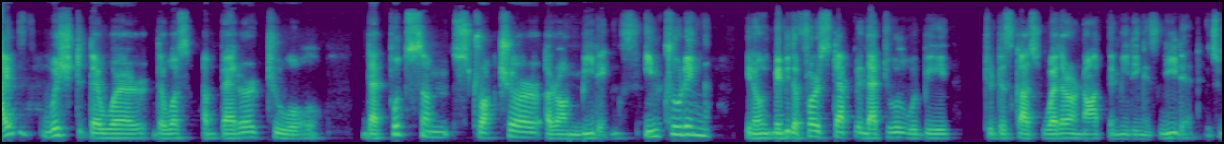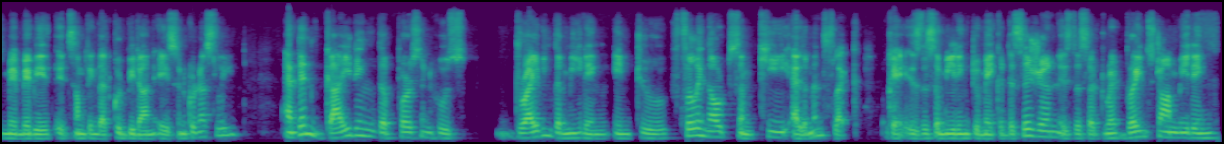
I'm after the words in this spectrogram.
I wished there were there was a better tool that puts some structure around meetings, including, you know, maybe the first step in that tool would be to discuss whether or not the meeting is needed. So maybe it's something that could be done asynchronously. And then guiding the person who's driving the meeting into filling out some key elements like okay is this a meeting to make a decision? Is this a brainstorm meeting?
